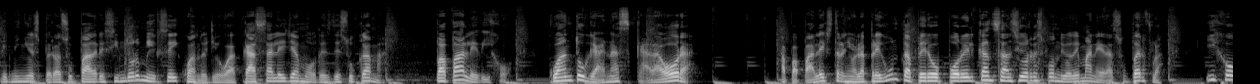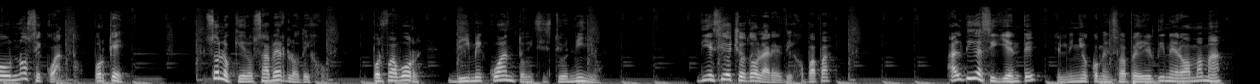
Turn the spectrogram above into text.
el niño esperó a su padre sin dormirse y cuando llegó a casa le llamó desde su cama. Papá le dijo, ¿cuánto ganas cada hora? A papá le extrañó la pregunta, pero por el cansancio respondió de manera superflua. Hijo, no sé cuánto. ¿Por qué? Solo quiero saberlo, dijo. Por favor, dime cuánto, insistió el niño. 18 dólares, dijo papá. Al día siguiente, el niño comenzó a pedir dinero a mamá,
